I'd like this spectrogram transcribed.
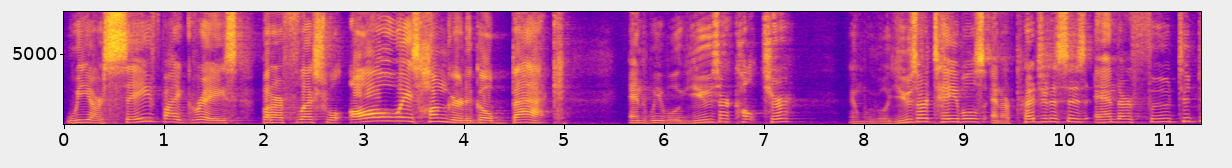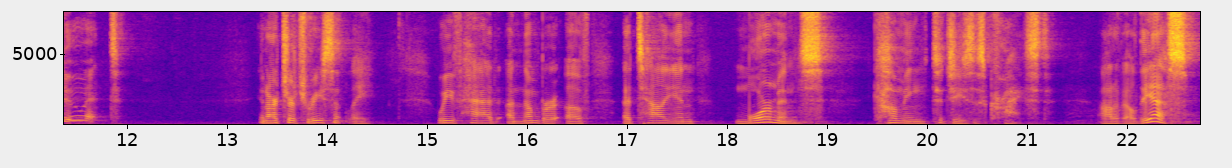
we are saved by grace, but our flesh will always hunger to go back. And we will use our culture, and we will use our tables and our prejudices and our food to do it. In our church recently, we've had a number of Italian Mormons coming to Jesus Christ out of LDS.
